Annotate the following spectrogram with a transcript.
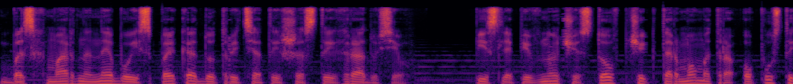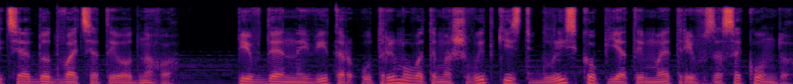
безхмарне небо і спека до 36 градусів. Після півночі стовпчик термометра опуститься до 21. Південний вітер утримуватиме швидкість близько 5 метрів за секунду.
